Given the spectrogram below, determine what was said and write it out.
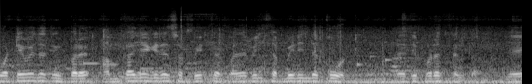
वॉट एवर द थिंग बरें आमकां जें कितें सबमीट करपाचें बीन सबमीट इन द कोर्ट जाल्यार ती परत सांगता जे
